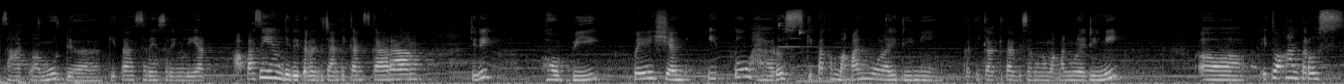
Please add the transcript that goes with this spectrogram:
sangat mudah. Kita sering-sering lihat apa sih yang jadi tren kecantikan sekarang. Jadi hobi, passion itu harus kita kembangkan mulai dini. Ketika kita bisa mengembangkan mulai dini, uh, itu akan terus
